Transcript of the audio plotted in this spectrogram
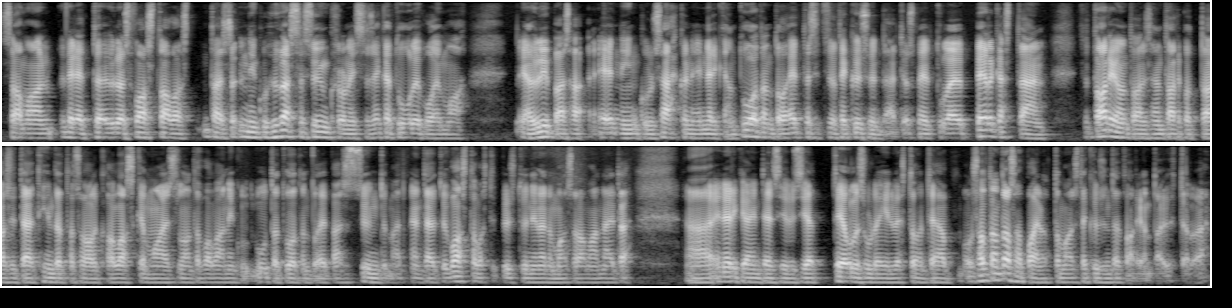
saamaan vedettyä ylös vastaavasti tai niin kuin hyvässä synkronissa sekä tuulivoimaa ja ylipäänsä eh, niin kuin sähkön energian tuotantoa, että sitten sitä kysyntää. Että jos meille tulee pelkästään se tarjonta, niin se tarkoittaa sitä, että hintataso alkaa laskemaan ja silloin tavallaan niin kuin uutta tuotantoa ei pääse syntymään. Että meidän täytyy vastaavasti pystyä nimenomaan saamaan näitä energiaintensiivisiä teollisuuden investointeja osaltaan tasapainottamaan sitä kysyntätarjontayhtälöä.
